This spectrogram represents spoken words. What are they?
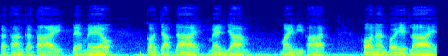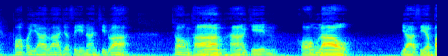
กระทั่งกระต่ายและแมว ก็จับได้แม่นยำไม่มีพลาด ข้อนั้นเพราะเหตุไรเพราะพญาราชสีนั้นคิดว่า ช่องทางหากินของเรา อย่าเสียไป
